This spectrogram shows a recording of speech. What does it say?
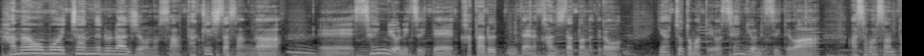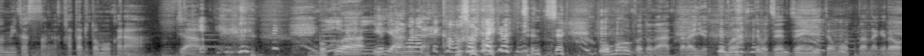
花思いチャンネルラジオのさ竹下さんが、うん。えー染料について語るみたいな感じだったんだけど、うん。いやちょっと待ってよ。染料については浅場さんと三勝さんが語ると思うからじゃあえ 僕はいいやみたいな。全然思うことがあったら言ってもらっても全然いいと思ったんだけど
